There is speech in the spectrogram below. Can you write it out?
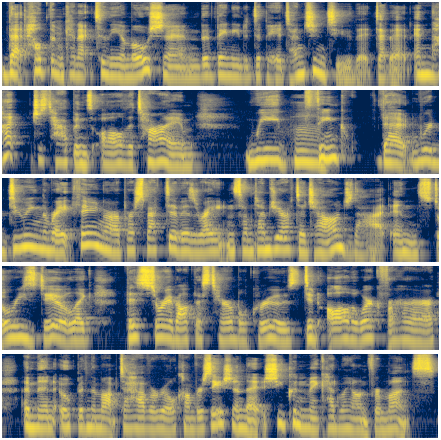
that helped them connect to the emotion that they needed to pay attention to that did it. And that just happens all the time. We hmm. think that we're doing the right thing or our perspective is right. And sometimes you have to challenge that. And stories do. Like this story about this terrible cruise did all the work for her and then opened them up to have a real conversation that she couldn't make headway on for months.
